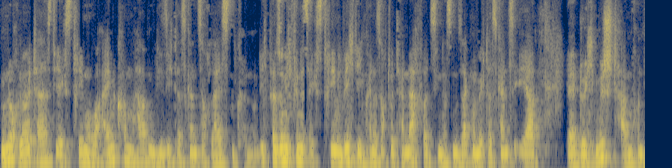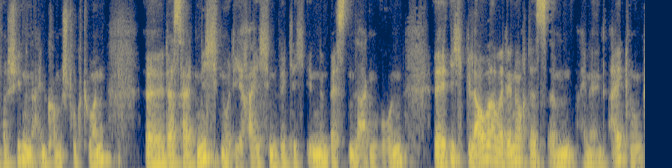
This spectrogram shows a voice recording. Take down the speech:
nur noch Leute hast, die extrem hohe Einkommen haben, die sich das Ganze auch leisten können. Und ich persönlich finde es extrem wichtig und kann das auch total nachvollziehen, dass man sagt, man möchte das Ganze eher, eher durchmischt haben von verschiedenen Einkommensstrukturen, äh, dass halt nicht nur die Reichen wirklich in den besten Lagen wohnen. Äh, ich glaube aber dennoch, dass ähm, eine Enteignung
